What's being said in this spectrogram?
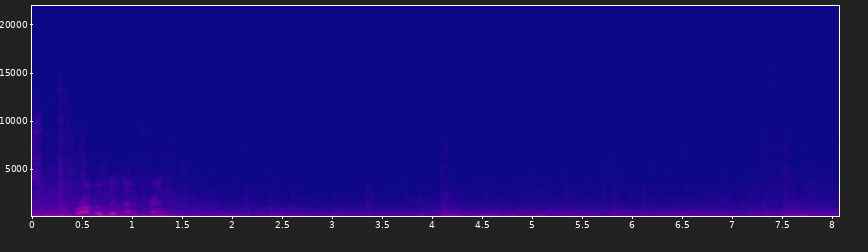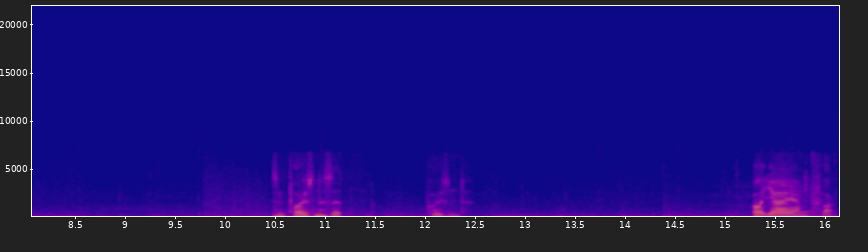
he's probably not a friend. Isn't poison, is it? No. Poisoned. Oh yeah, I am. Fuck.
